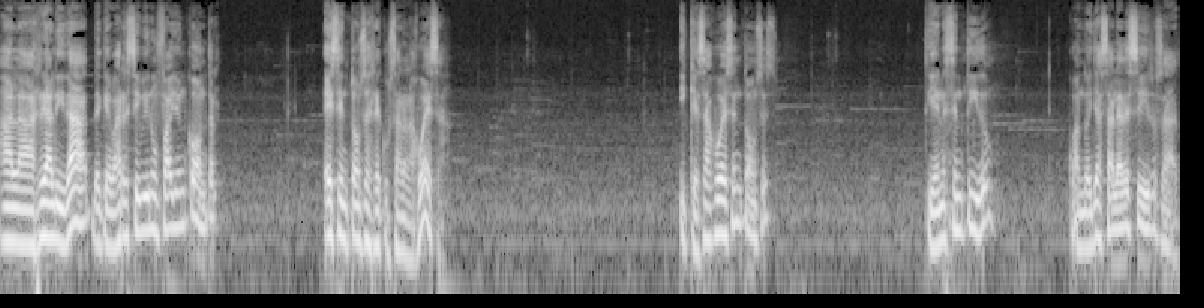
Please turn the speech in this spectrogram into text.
a la realidad de que va a recibir un fallo en contra es entonces recusar a la jueza. Y que esa jueza entonces tiene sentido cuando ella sale a decir, o sea,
